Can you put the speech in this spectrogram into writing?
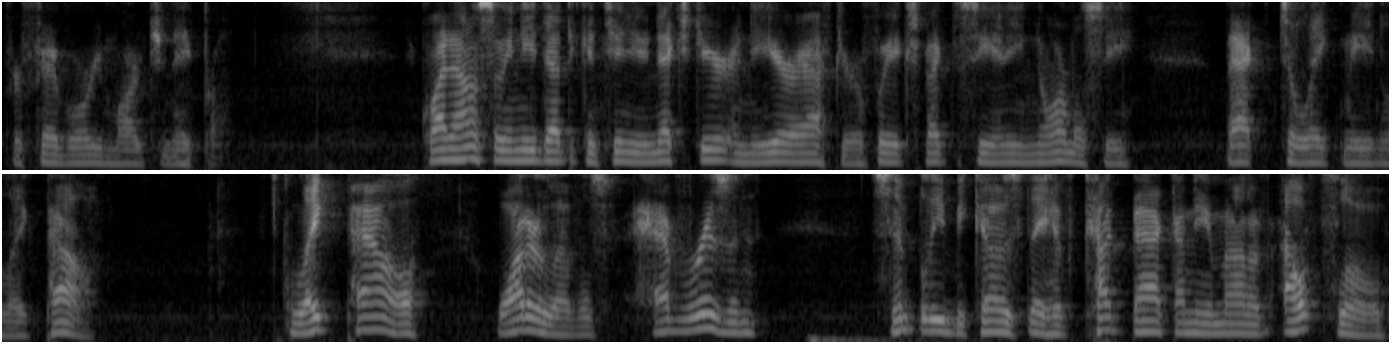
for February, March, and April. Quite honestly, we need that to continue next year and the year after if we expect to see any normalcy back to Lake Mead and Lake Powell. Lake Powell water levels have risen simply because they have cut back on the amount of outflow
